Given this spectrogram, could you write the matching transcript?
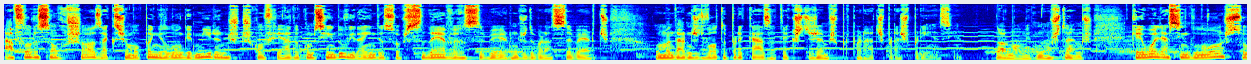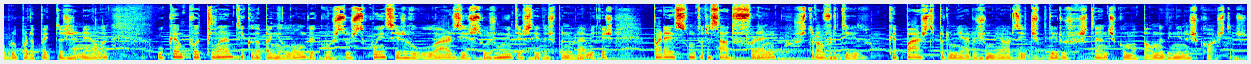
a floração rochosa a que se chama Panha Longa mira-nos desconfiada, como se em dúvida ainda sobre se deve receber-nos de braços abertos ou mandar-nos de volta para casa até que estejamos preparados para a experiência. Normalmente não estamos. Quem olha assim de longe, sobre o parapeito da janela, o campo atlântico da Penha Longa, com as suas sequências regulares e as suas muitas saídas panorâmicas, parece um traçado franco, extrovertido, capaz de premiar os melhores e despedir os restantes com uma palmadinha nas costas.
